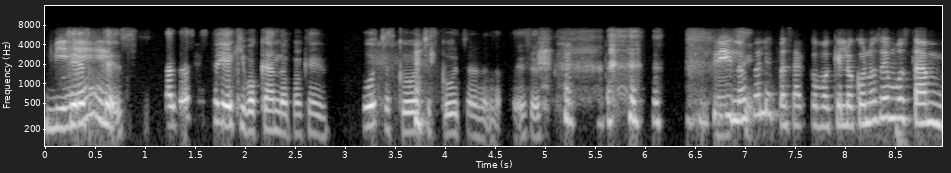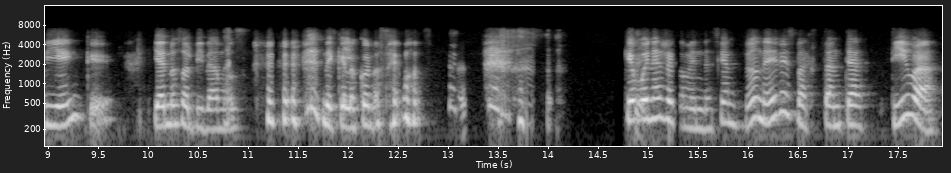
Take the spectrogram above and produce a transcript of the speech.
Bien. tal vez estoy equivocando porque escucha, escucha, escucha. sí, nos suele pasar como que lo conocemos tan bien que ya nos olvidamos de que lo conocemos. Qué buena recomendación. No, eres bastante activa.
